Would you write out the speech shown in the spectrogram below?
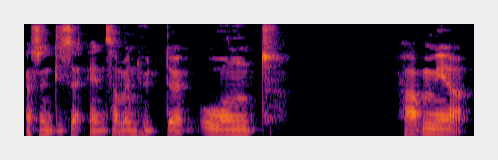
Also in dieser einsamen Hütte und haben mir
